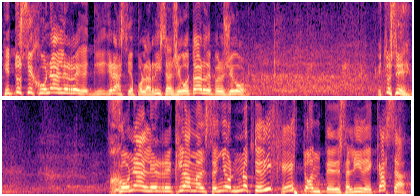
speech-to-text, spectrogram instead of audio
Entonces Jonás le... Gracias por la risa, llegó tarde, pero llegó. Entonces, Jonás le reclama al Señor, ¿no te dije esto antes de salir de casa?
